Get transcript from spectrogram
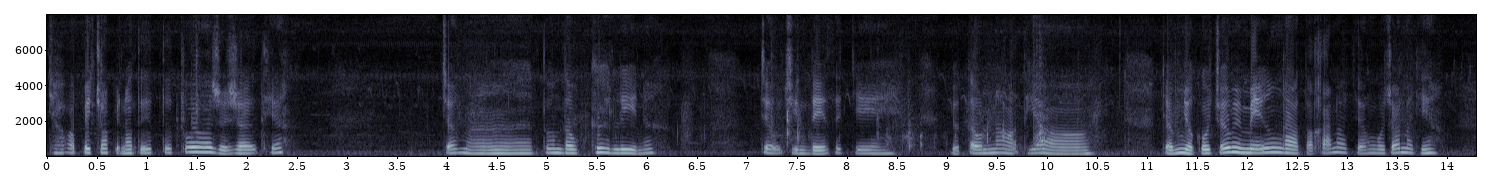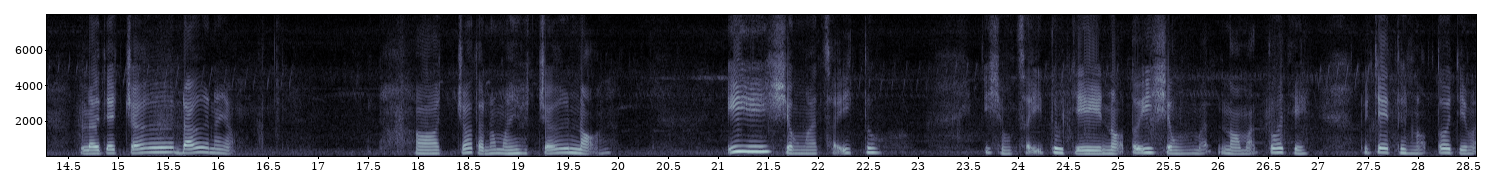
Cho ở cho bên nó từ từ tua rồi rồi thế cho mà tôn đầu cơ lì nữa. Chậu chín đế sẽ chê. Dù tàu nọ thì họ chấm nhiều cô chớ mẹ mẹ cũng gào tỏ cá nó chấm cô chó nó chị lời thì chớ đỡ này nhở. Ờ, họ cho tao nó mày chớ nọ. Ý xong mà thấy tu. Ý xong thấy tu chị nọ tôi ý xong mà, nọ mà tôi chị tôi chơi từ nọ tôi chị mà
